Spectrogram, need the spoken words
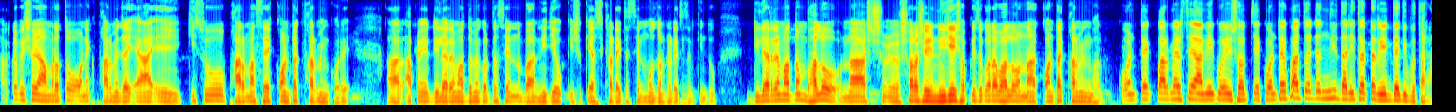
আরেকটা বিষয়, আমরা তো অনেক ফার্মে যাই এই কিছু ফার্ম আছে কন্ট্রাক্ট ফার্মিং করে। আর আপনি ডিলারের মাধ্যমে করতেছেন বা নিজেও কিছু ক্যাশ খাটাইতেছেন, মূলধন খাটাইতেছেন, কিন্তু ডিলারের মাধ্যম ভালো না সরাসরি নিজেই সব কিছু করা ভালো না কন্ট্রাক্ট ফার্মিং ভালো? কন্ট্যাক্ট ফার্মের আমি কই সবচেয়ে কন্ট্যাক্ট ফার্ম তো এটা নির্ধারিত একটা রেট দিয়ে দিব তারা।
